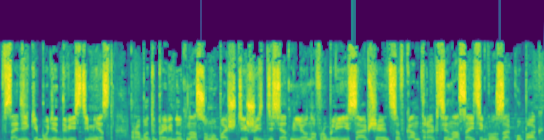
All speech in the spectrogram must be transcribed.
В садике будет 200 мест. Работы проведут на сумму почти 60 миллионов рублей, сообщается в контракте на сайте госзакупок.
